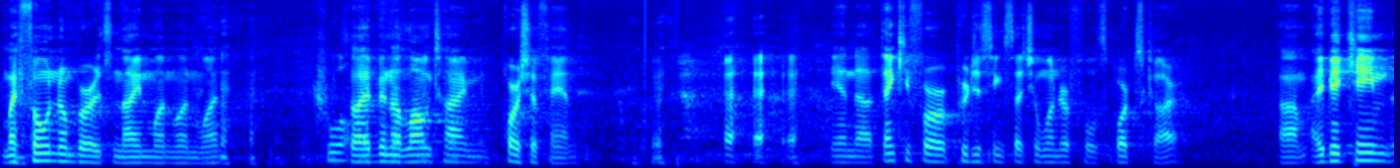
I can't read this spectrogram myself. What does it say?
My phone number is 9111. Cool. So I've been a long time Porsche fan. and uh, thank you for producing such a wonderful sports car. Um, I became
